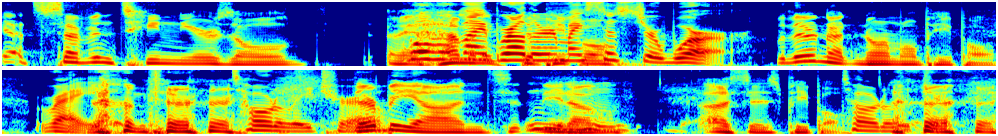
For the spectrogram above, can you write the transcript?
at 17 years old. I mean, "Well, how my brother the and my sister were." They're not normal people. Right. they're, totally true. they're beyond, you know, Mhm. us as people. Totally true.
